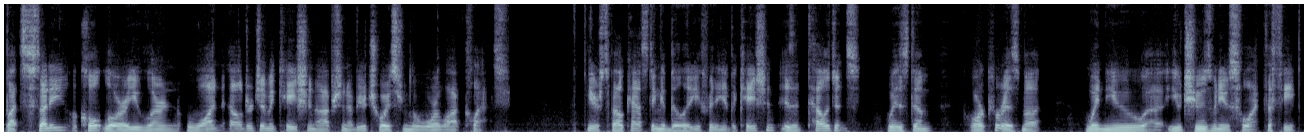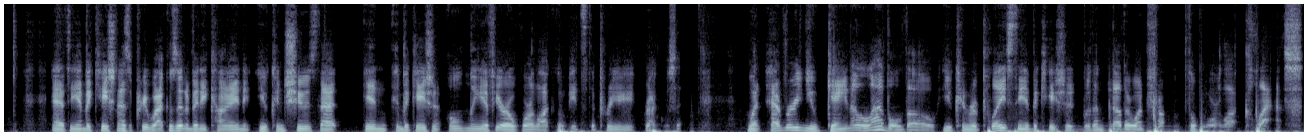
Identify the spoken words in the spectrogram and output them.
But studying occult lore, you learn one Eldritch Invocation option of your choice from the Warlock class. Your spellcasting ability for the invocation is Intelligence, Wisdom, or Charisma when you uh, you choose when you select the feat. And if the invocation has a prerequisite of any kind, you can choose that in invocation only if you're a warlock who meets the prerequisite. Whenever you gain a level, though, you can replace the invocation with another one from the warlock class.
